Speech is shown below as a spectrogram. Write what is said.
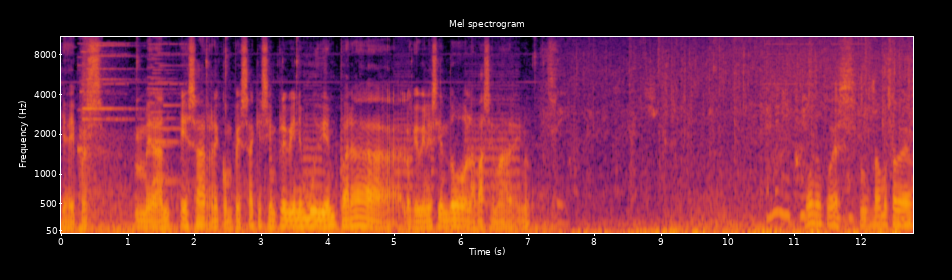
Y ahí pues me dan esa recompensa que siempre viene muy bien para lo que viene siendo la base madre, ¿no? Bueno, pues vamos a ver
